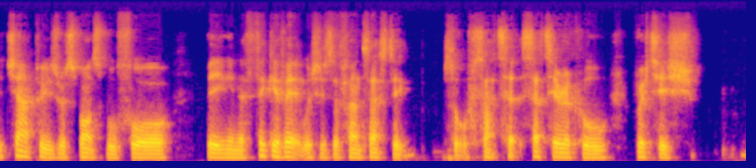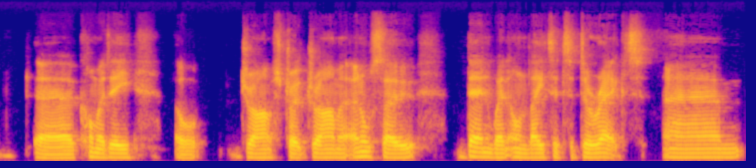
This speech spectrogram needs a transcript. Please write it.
the chap who's responsible for being in the thick of it, which is a fantastic sort of sati- satirical British uh, comedy or drama, stroke drama, and also then went on later to direct um,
